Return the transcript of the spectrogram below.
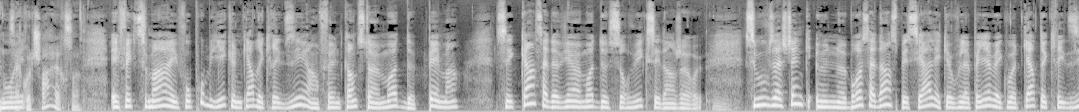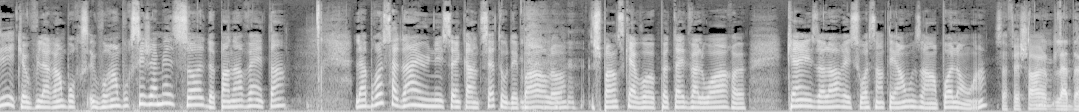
Oui. Ça coûte cher, ça. Effectivement, il faut pas oublier qu'une carte de crédit, en fin de compte, c'est un mode de paiement. C'est quand ça devient un mode de survie que c'est dangereux. Si vous vous achetez une, une brosse à dents spéciale et que vous la payez avec votre carte de crédit et que vous la remboursez, vous remboursez jamais le solde pendant 20 ans. La brosse à dents à 1,57 au départ, là, je pense qu'elle va peut-être valoir euh, 15 dollars et 71 en pas long, hein? Ça fait cher de la dent.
